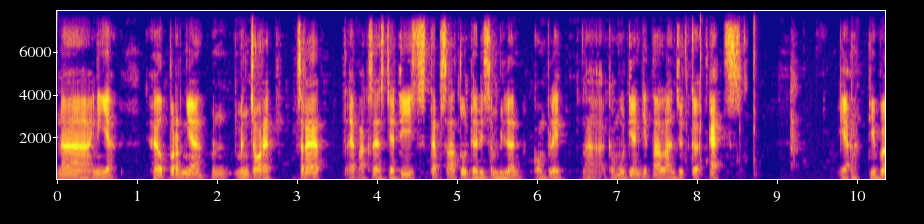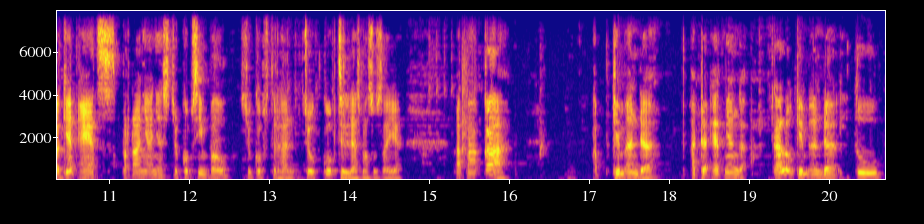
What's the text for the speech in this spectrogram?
Nah, ini ya, helpernya men mencoret Ceret, app access. Jadi step 1 dari 9 komplit. Nah, kemudian kita lanjut ke ads. Ya, di bagian ads, pertanyaannya cukup simple, cukup sederhana, cukup jelas maksud saya. Apakah game Anda ada ad-nya nggak? Kalau game Anda itu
